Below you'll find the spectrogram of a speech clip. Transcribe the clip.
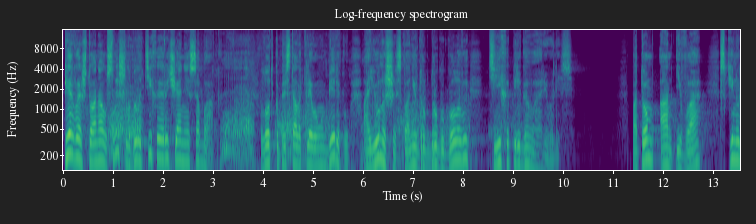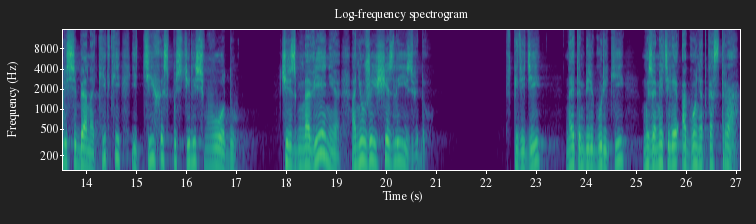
Первое, что она услышала, было тихое рычание собак. Лодка пристала к левому берегу, а юноши, склонив друг к другу головы, тихо переговаривались. Потом Ан и Ва скинули с себя накидки и тихо спустились в воду. Через мгновение они уже исчезли из виду. Впереди, на этом берегу реки, мы заметили огонь от костра.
